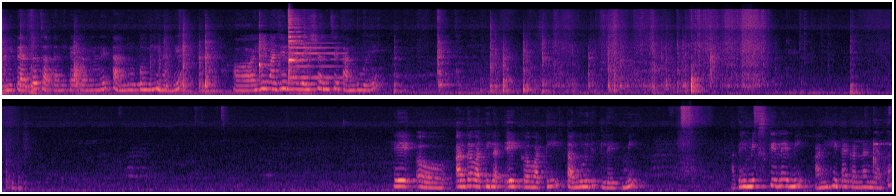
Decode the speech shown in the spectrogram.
आणि त्यातच आता मी काय करणार आहे तांदूळ पण घेणार आहे. हे माझे ना रेशनचे तांदूळ आहे. हे अर्ध्या वाटीला एक वाटी तांदूळ घेतलेत मी. आता हे मिक्स केलं आहे मी आणि हे काय करणार मी आता?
